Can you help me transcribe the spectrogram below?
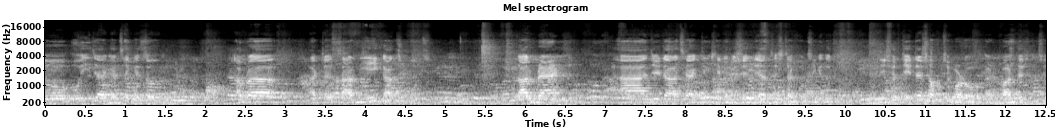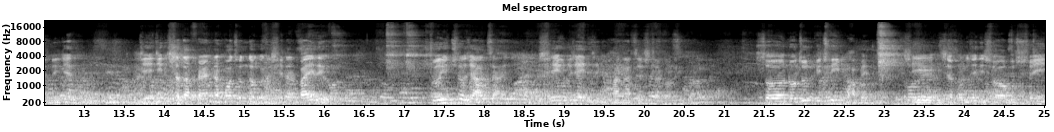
তো ওই জায়গা থেকে তো আমরা একটা স্টার নিয়েই কাজ করছি। তার ব্র্যান্ড যেটা আছে একদিন সেভাবে সে দেওয়ার চেষ্টা করছি, কিন্তু নিশোর যেটা সবচেয়ে বড় অ্যাডভান্টেজ হচ্ছে নিজের যে জিনিসটা তার ফ্যানরা পছন্দ করে, সেটার বাইরেও চরিত্র যা চায়, সেই অনুযায়ী নিজেকে ভাঙার চেষ্টা করে। সো নতুন কিছুই পাবেন। সেই হিসাব অনুযায়ী নিশো অবশ্যই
